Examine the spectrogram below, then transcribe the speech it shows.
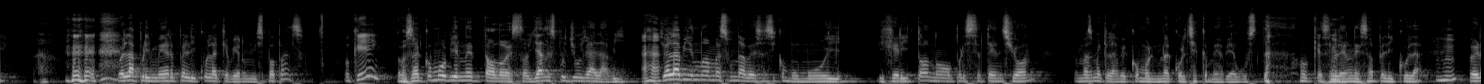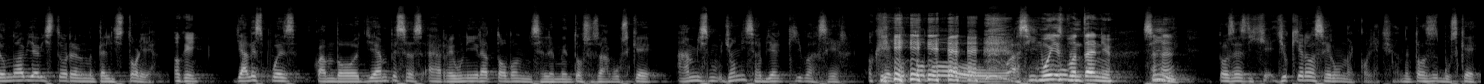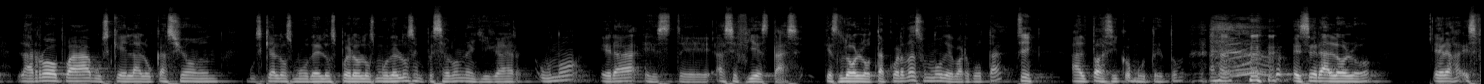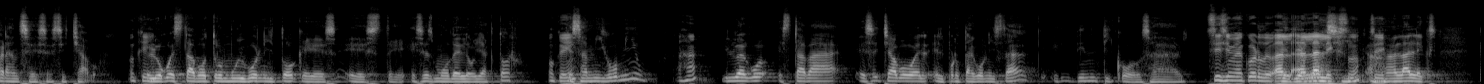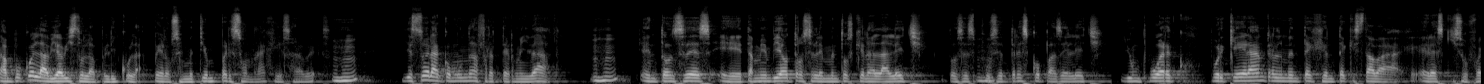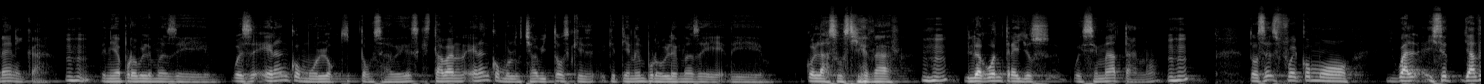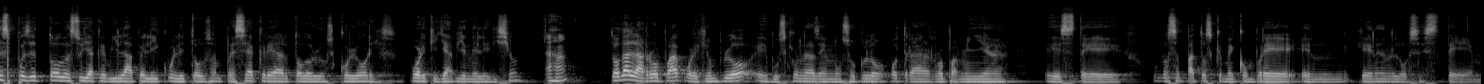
Fue la primera película que vieron mis papás. Ok. O sea, ¿cómo viene todo esto? Ya después yo ya la vi. Ajá. Yo la vi nada más una vez así como muy ligerito, no presté atención. Nada más me clavé como en una colcha que me había gustado, que se en esa película, pero no había visto realmente la historia. Ok. Ya después, cuando ya empecé a reunir a todos mis elementos, o sea, busqué, ah, mismo, yo ni sabía qué iba a hacer. Ok. Llegó todo así. Muy pum. espontáneo. Sí. Ajá. Entonces dije, yo quiero hacer una colección. Entonces busqué la ropa, busqué la locación, busqué a los modelos, pero los modelos empezaron a llegar. Uno era, este, hace fiestas, que es Lolo. ¿Te acuerdas? Uno de Barbota, Sí. alto así como Teto. ese era Lolo. Era, es francés ese chavo. Ok. Y luego estaba otro muy bonito que es, este, ese es modelo y actor. Ok. Es amigo mío. Ajá. Y luego estaba ese chavo, el, el protagonista, que era idéntico, o sea, Sí, sí, me acuerdo. Al, Alex, así, ¿no? Sí. Al Alex. Tampoco él había visto la película, pero se metió en personaje, ¿sabes? Y esto era como una fraternidad. Entonces, eh, también vi otros elementos que era la leche. Entonces puse tres copas de leche y un puerco, porque eran realmente gente que estaba, era esquizofrénica, Ujú. tenía problemas de, pues eran como loquitos, ¿sabes? Que estaban, eran como los chavitos que, que tienen problemas de, de- con la sociedad. Y luego entre ellos, pues se matan, ¿no? Entonces fue como, igual, hice, ya después de todo esto, ya que vi la película y todo eso, empecé a crear todos los colores, porque ya viene la edición. Ajá. Toda la ropa, por ejemplo, eh, busqué unas de Nosoclo, otra ropa mía, este, unos zapatos que me compré en, que eran los, este,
